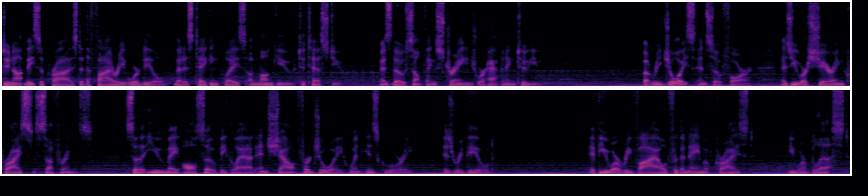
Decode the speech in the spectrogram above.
do not be surprised at the fiery ordeal that is taking place among you to test you, as though something strange were happening to you. But rejoice insofar as you are sharing Christ's sufferings, so that you may also be glad and shout for joy when his glory is revealed. If you are reviled for the name of Christ, you are blessed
